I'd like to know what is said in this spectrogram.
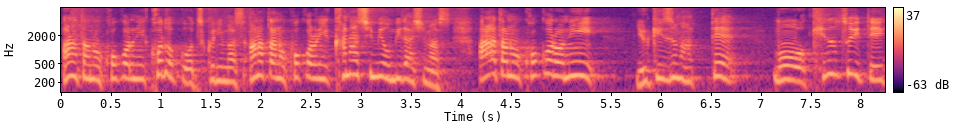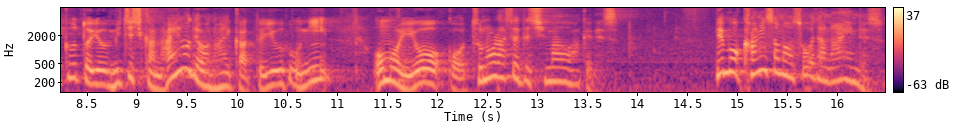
あなたの心に孤独を作ります。あなたの心に悲しみを生み出します。あなたの心に行き詰まってもう傷ついていくという道しかないのではないかというふうに思いをこう募らせてしまうわけです。でも神様はそうじゃないんです。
